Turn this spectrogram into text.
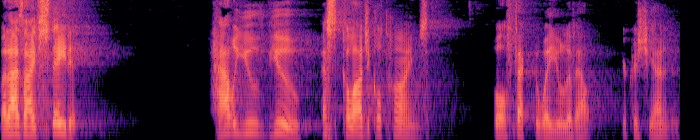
But as I've stated, how you view eschatological times will affect the way you live out your Christianity.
